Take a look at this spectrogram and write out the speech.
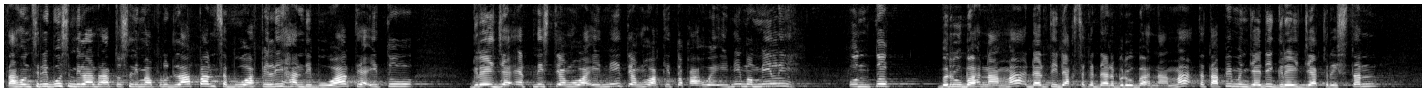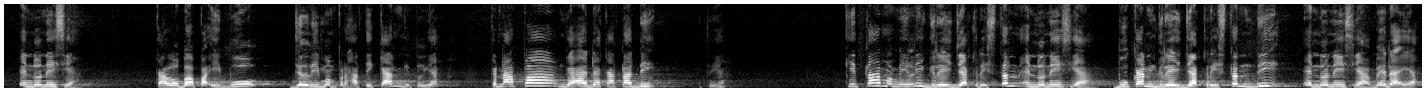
Tahun 1958 sebuah pilihan dibuat yaitu gereja etnis Tionghoa ini, Tionghoa Kitokahwe ini memilih untuk berubah nama dan tidak sekedar berubah nama tetapi menjadi gereja Kristen Indonesia kalau Bapak Ibu jeli memperhatikan gitu ya, kenapa nggak ada kata di gitu ya? Kita memilih gereja Kristen Indonesia, bukan gereja Kristen di Indonesia, beda ya.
